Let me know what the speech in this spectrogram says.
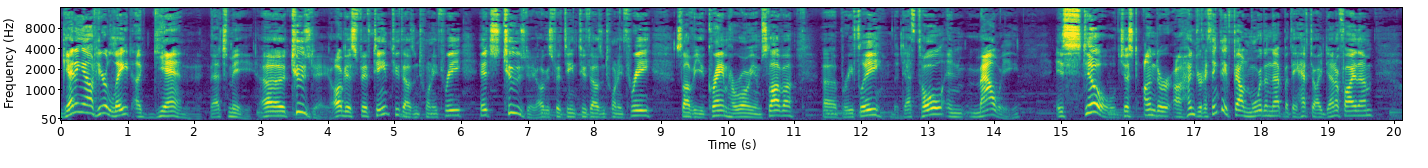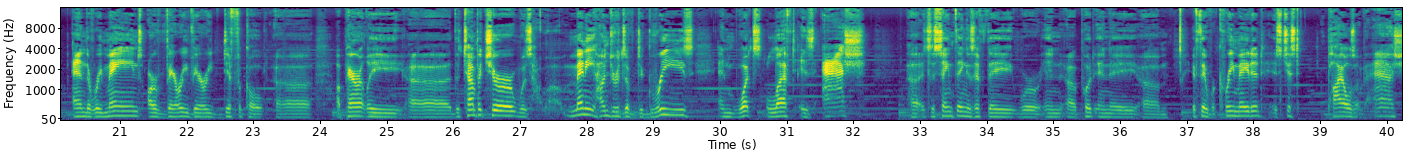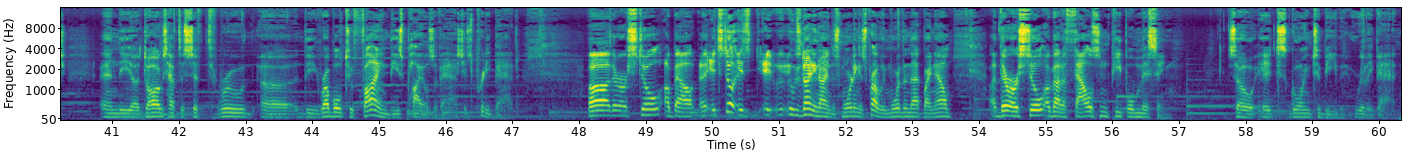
Getting out here late again. That's me. Uh, Tuesday, August 15th, 2023. It's Tuesday, August 15th, 2023. Slava Ukraine, Heroyam Slava. Uh, briefly, the death toll in Maui is still just under 100. I think they found more than that, but they have to identify them. And the remains are very, very difficult. Uh, apparently, uh, the temperature was many hundreds of degrees, and what's left is ash. Uh, it's the same thing as if they were in uh, put in a um, if they were cremated. It's just piles of ash and the uh, dogs have to sift through uh, the rubble to find these piles of ash. It's pretty bad. Uh, there are still about uh, it's still it's it, it, was 99 this morning. It's probably more than that by now. There are still about a thousand people missing, so it's going to be really bad.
